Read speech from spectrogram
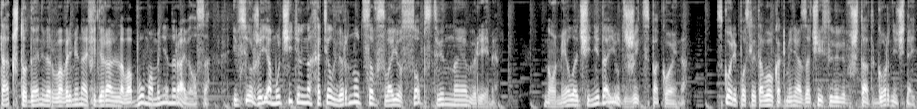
Так что Денвер во времена федерального бума мне нравился, и все же я мучительно хотел вернуться в свое собственное время. Но мелочи не дают жить спокойно. Вскоре после того, как меня зачислили в штат горничной,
